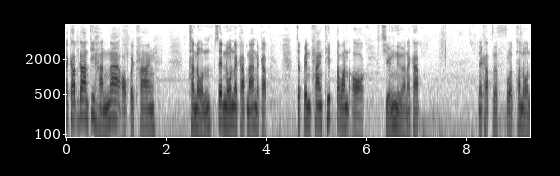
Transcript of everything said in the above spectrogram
นะครับด้านที่หันหน้าออกไปทางถนนเส้นโน้นนะครับนะนะครับ จะเป็นทางทิศตะวันออกเฉียงเหนือนะครับนะครับส่วนถนน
